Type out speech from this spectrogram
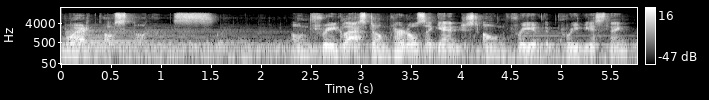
Muertos Nones. Own three glass dome turtles. Again, just own three of the previous thing.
